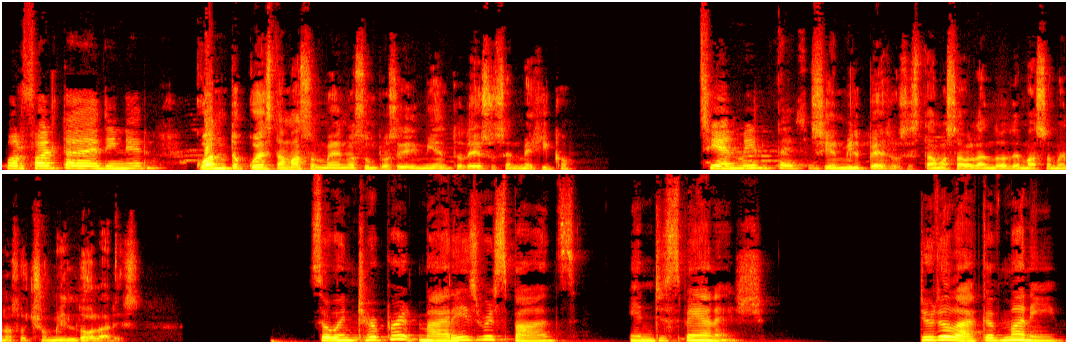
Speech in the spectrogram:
por falta de dinero. ¿Cuánto cuesta más o menos un procedimiento de esos en México? 100 mil pesos. 100 mil pesos. Estamos hablando de más o menos 8 mil dólares. So interpret Mari's response into Spanish. Due to lack of money.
